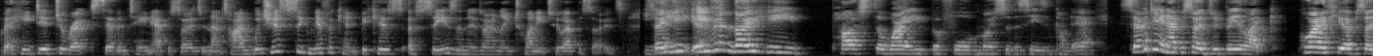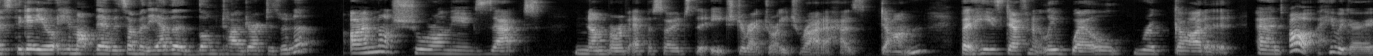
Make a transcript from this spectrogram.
but he did direct 17 episodes in that time, which is significant because a season is only 22 episodes. So he Yes. even though he passed away before most of the season come to air, seventeen episodes would be like quite a few episodes to get you him up there with some of the other long time directors, wouldn't it? I'm not sure on the exact number of episodes that each director or each writer has done, but he's definitely well regarded. And oh, here we go.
